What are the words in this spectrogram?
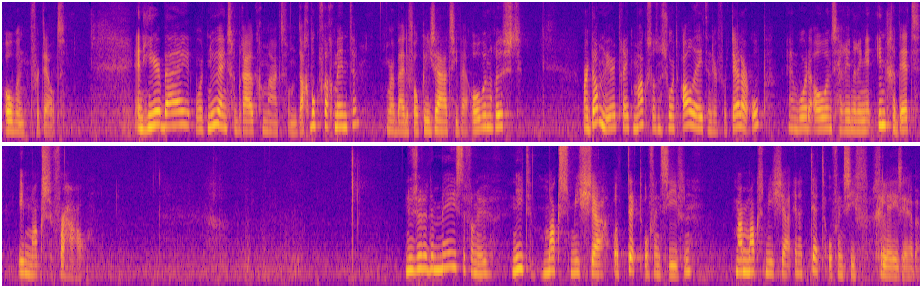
Owen verteld. En hierbij wordt nu eens gebruik gemaakt van dagboekfragmenten, waarbij de focalisatie bij Owen rust. Maar dan weer treedt Max als een soort alwetende verteller op en worden Owens herinneringen ingebed in Max' verhaal. Nu zullen de meesten van u niet Max Misha Otet-offensieven, maar Max Misha en het Tet-offensief gelezen hebben.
